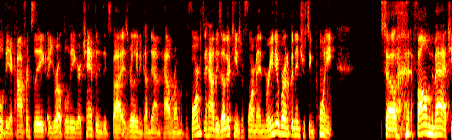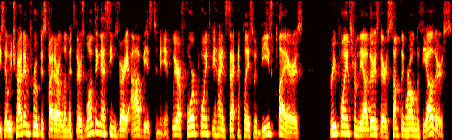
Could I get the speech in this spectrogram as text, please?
will be a conference league, a Europa League, or a Champions League spot is really going to come down to how Roma performs and how these other teams perform. And Mourinho brought up an interesting point. so following the match, he said, We try to improve despite our limits. There's one thing that seems very obvious to me. If we are four points behind second place with these players, three points from the others, there's something wrong with the others.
